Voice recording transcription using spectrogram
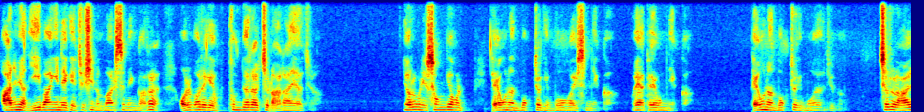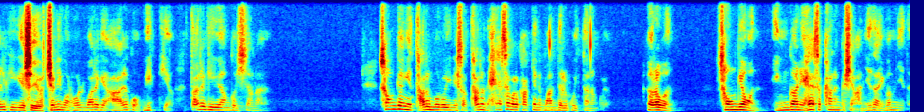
아니면 이방인에게 주시는 말씀인가를 올바르게 분별할 줄 알아야죠. 여러분이 성경을 배우는 목적이 뭐가 있습니까? 왜 배웁니까? 배우는 목적이 뭐예요, 지금? 저를 알기 위해서요. 주님을 올바르게 알고 믿기, 따르기 위한 것이잖아요. 성경이 다름으로 인해서 다른 해석을 갖기는 만들고 있다는 거예요. 여러분, 성경은 인간이 해석하는 것이 아니다 이겁니다.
